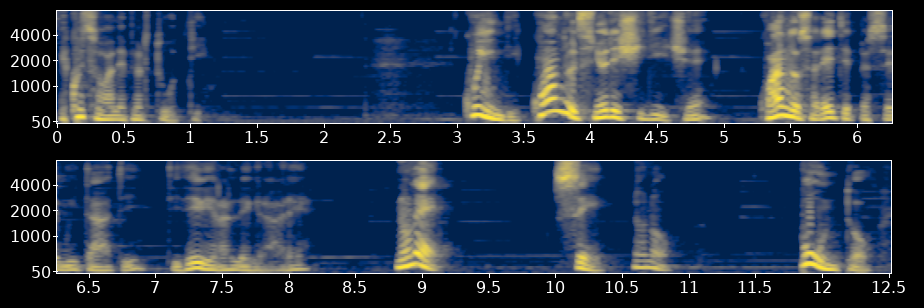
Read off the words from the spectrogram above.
E questo vale per tutti. Quindi, quando il Signore ci dice, quando sarete perseguitati, ti devi rallegrare, non è se, no, no, punto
